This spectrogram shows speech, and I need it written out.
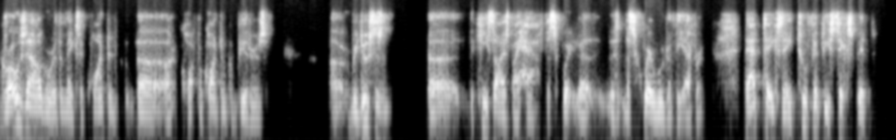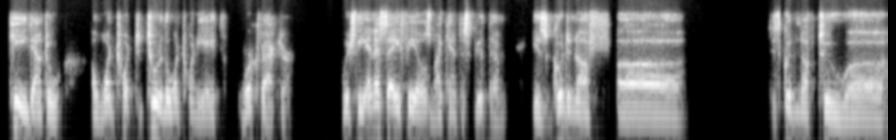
Grover's algorithm makes a quantum uh, for quantum computers uh, reduces uh, the key size by half, the square uh, the square root of the effort. That takes a 256 bit key down to a 122 to the 128th work factor, which the NSA feels, and I can't dispute them, is good enough. Uh, it's good enough to uh,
